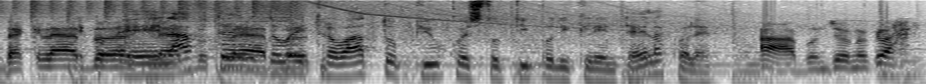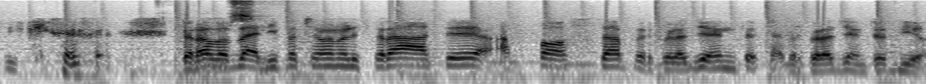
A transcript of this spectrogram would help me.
Da club. Ecco, e club, l'after club. dove hai trovato più questo tipo di clientela qual è? Ah, buongiorno classic. Però vabbè, sì. lì facevano le serate apposta per quella gente, cioè per quella gente, oddio,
